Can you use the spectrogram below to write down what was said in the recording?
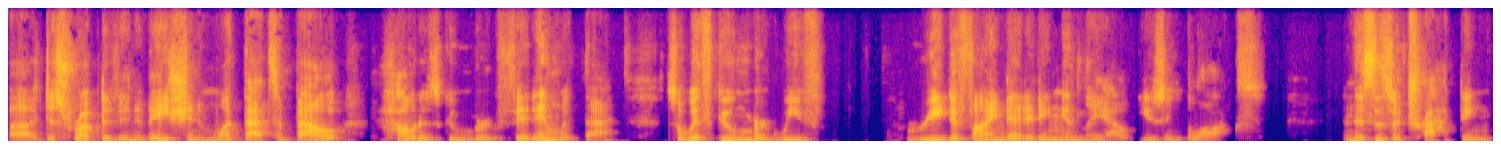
uh, disruptive innovation and what that's about. How does Gutenberg fit in with that? So with Gutenberg, we've redefined editing and layout using blocks. And this is attracting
